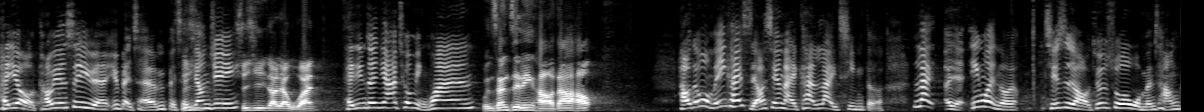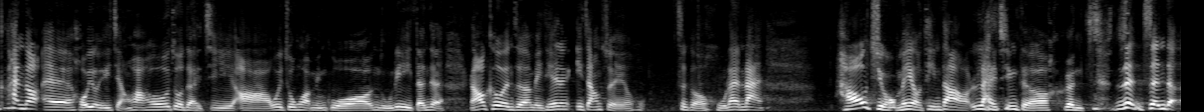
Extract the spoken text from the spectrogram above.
还有桃园市议员于北辰，北辰将军，十七大家午安。财经专家邱敏宽，文山志玲好，大家好。好的，我们一开始要先来看赖清德赖，哎，因为呢，其实哦，就是说我们常看到，哎，侯友谊讲话，侯做代机啊，为中华民国努力等等，然后柯文哲每天一张嘴这个胡烂烂，好久没有听到赖清德很认真的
